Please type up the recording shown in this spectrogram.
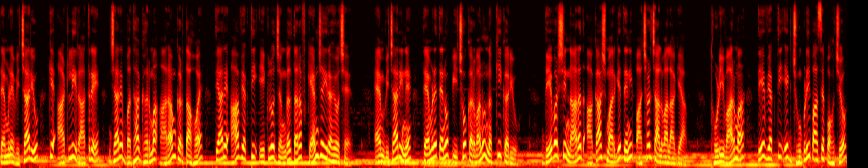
તેમણે વિચાર્યું કે આટલી રાત્રે જ્યારે બધા ઘરમાં આરામ કરતા હોય, ત્યારે આ વ્યક્તિ એકલો જંગલ તરફ કેમ જઈ રહ્યો છે? એમ વિચારીને તેમણે તેનો પીછો કરવાનું નક્કી કર્યું. દેવર્ષિ નારદ આકાશ માર્ગે તેની પાછળ ચાલવા લાગ્યા. થોડી વારમાં તે વ્યક્તિ એક ઝૂંપડી પાસે પહોંચ્યો,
